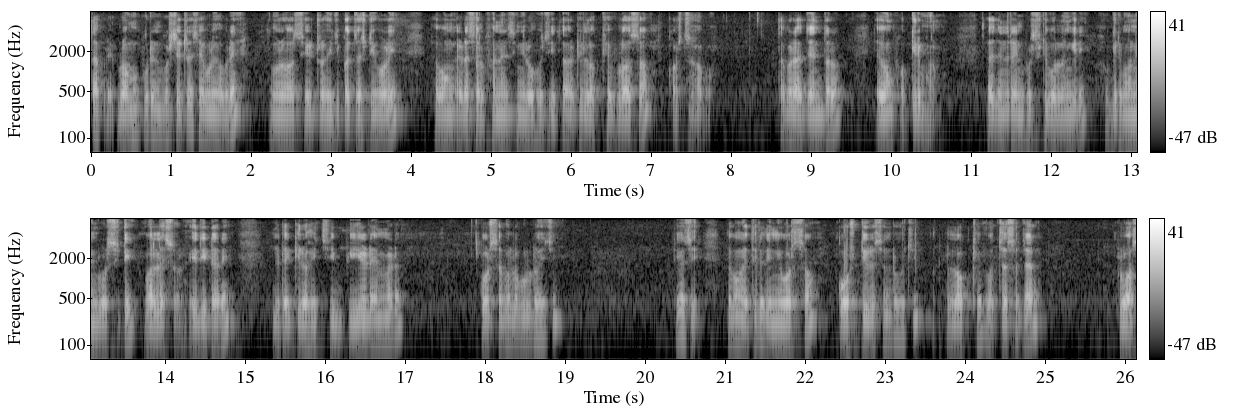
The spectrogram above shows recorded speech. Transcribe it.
ତାପରେ ବ୍ରହ୍ମପୁର ୟୁନିଭର୍ସିଟିରେ ସେଭଳି ଭାବରେ ତୁମର ସିଟ୍ ରହିଛି ପଚାଶଟି ଭଳି ଏବଂ ଏଇଟା ସେଲ୍ଫ ଫାଇନାନ୍ସିଂ ରହୁଛି ତ ଏଠି ଲକ୍ଷେ ପ୍ଲସ୍ ଖର୍ଚ୍ଚ ହେବ ତାପରେ ରାଜେନ୍ଦ୍ର ଏବଂ ଫକୀରମୋହନ ରାଜେନ୍ଦ୍ର ୟୁନିଭର୍ସିଟି ବଲାଙ୍ଗୀର ଫକୀରମୋହନ ୟୁନିଭର୍ସିଟି ବାଲେଶ୍ୱର ଏଇ ଦୁଇଟାରେ যেটাকি রয়েছে বিএড এমএড কোর্স আভেলেবল রয়েছে ঠিক আছে এবং এতে তিন বর্ষ কোর্স ডিউরেসন রয়েছে লক্ষে পচাশ হাজার প্লস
